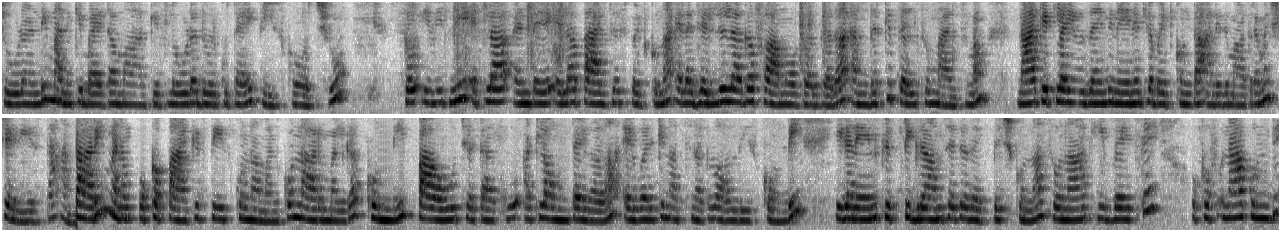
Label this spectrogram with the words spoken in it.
చూడండి మనకి బయట మార్కెట్లో కూడా దొరుకుతాయి తీసుకోవచ్చు. సో వీటిని ఎట్లా అంటే ఎలా ప్యాక్ చేసి పెట్టుకున్నా ఎలా జెల్లు లాగా ఫామ్ అవుతుంది కదా అందరికీ తెలుసు మ్యాక్సిమం నాకు ఎట్లా యూజ్ అయింది నేను ఎట్లా పెట్టుకుంటా అనేది మాత్రమే షేర్ చేస్తా. ఒకసారి మనం ఒక ప్యాకెట్ తీసుకున్నాం అనుకో నార్మల్గా కొన్ని పావు చటాకు అట్లా ఉంటాయి కదా ఎవరికి నచ్చినట్టు వాళ్ళు తీసుకోండి. ఇక నేను ఫిఫ్టీ గ్రామ్స్ అయితే తెప్పించుకున్నా సో నాకు ఇవైతే ఒక నాకుంది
